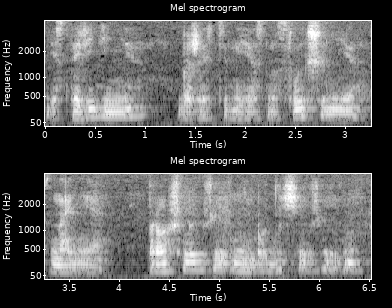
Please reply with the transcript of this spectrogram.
ясновидение, божественное яснослышание, знание прошлых жизней, будущих жизней –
